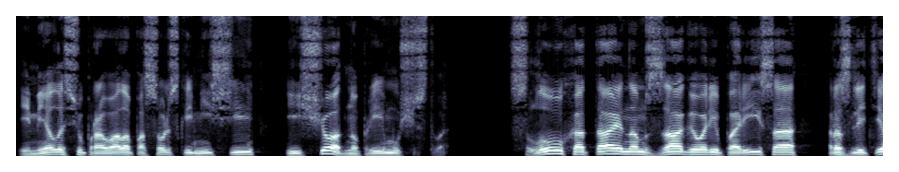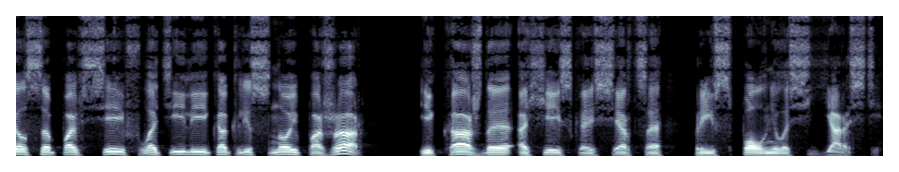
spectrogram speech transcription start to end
Имелось у провала посольской миссии еще одно преимущество. Слух о тайном заговоре Париса разлетелся по всей флотилии, как лесной пожар, и каждое ахейское сердце преисполнилось ярости.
